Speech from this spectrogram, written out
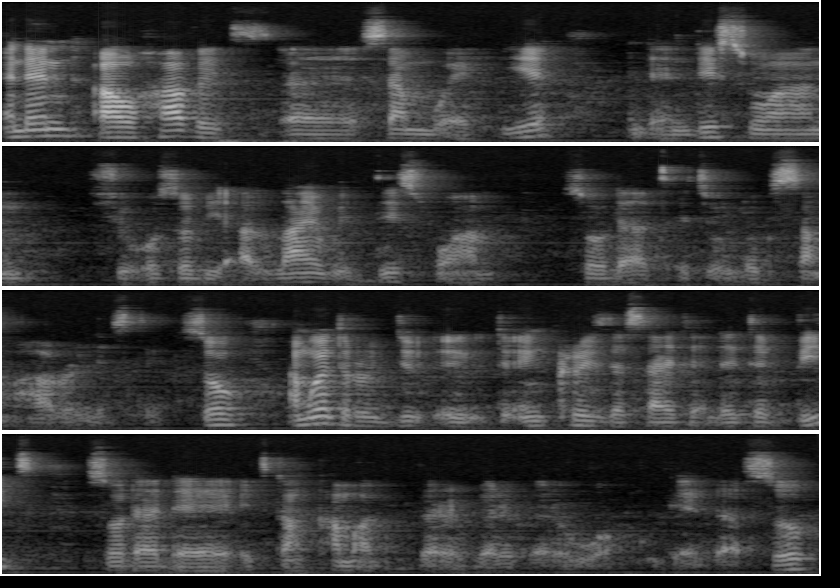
And then I'll have it uh, somewhere here. And then this one should also be aligned with this one so that it will look somehow realistic. So I'm going to reduce uh, to increase the size a little bit so that uh, it can come out very very very well together. So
